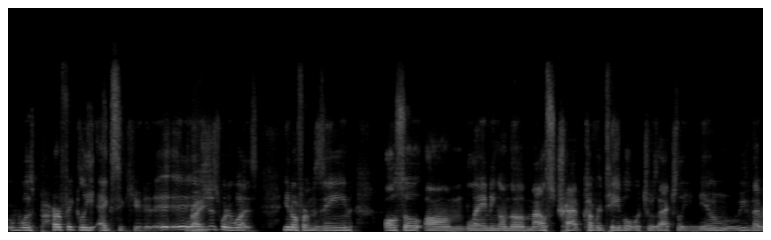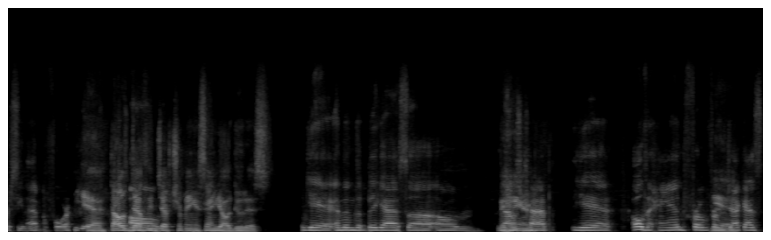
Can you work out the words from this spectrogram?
was perfectly executed. It, it- Right. It's just what it was. You know, from Zayn also um landing on the mouse trap covered table, which was actually new. We've never seen that before. Yeah, that was definitely Um, Jeff Tremaine saying, "Yo, do this." Yeah, and then the big ass uh um The mouse hand. trap. Yeah. Oh, the hand from from Yeah. Jackass.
